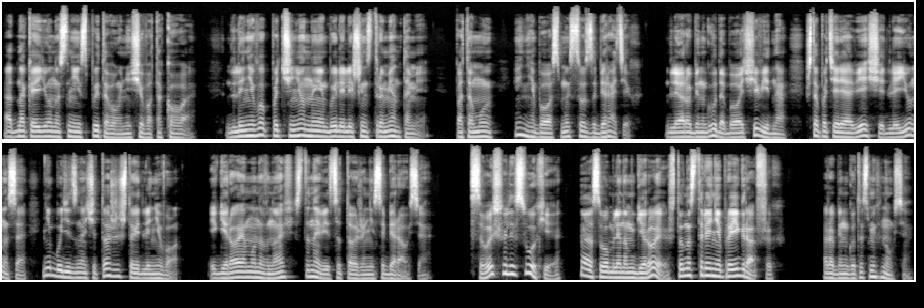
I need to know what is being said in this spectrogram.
Однако Юнус не испытывал ничего такого. Для него подчиненные были лишь инструментами, потому и не было смысла забирать их. Для Робин Гуда было очевидно, что потеря вещи для Юноса не будет значить то же, что и для него. И героем он вновь становиться тоже не собирался. Слышали слухи о сломленном герое, что настроение проигравших? Робин Гуд усмехнулся.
